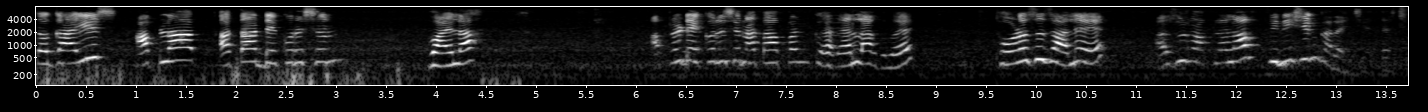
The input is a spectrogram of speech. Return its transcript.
तर गाईस आपला आता डेकोरेशन व्हायला. आपलं डेकोरेशन आता आपण करायला लागलोय. थोडस झालंय. अजून आपल्याला फिनिशिंग करायची आहे त्याची.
